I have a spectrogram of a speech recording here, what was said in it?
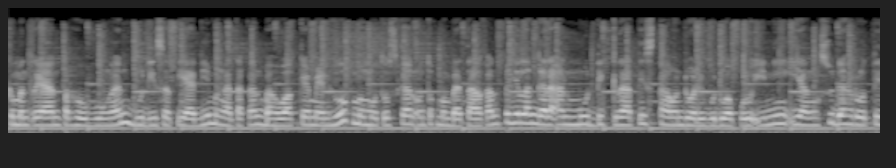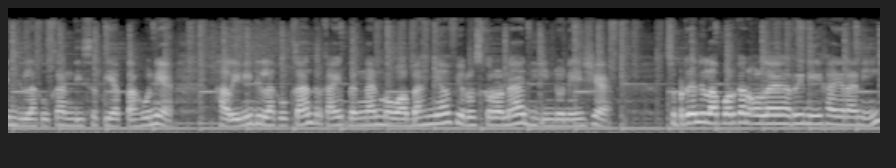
Kementerian Perhubungan Budi Setiadi mengatakan bahwa Kemenhub memutuskan untuk membatalkan penyelenggaraan mudik gratis tahun 2020 ini yang sudah rutin dilakukan di setiap tahunnya. Hal ini dilakukan terkait dengan mewabahnya virus corona di Indonesia. Seperti yang dilaporkan oleh Rini Khairani,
